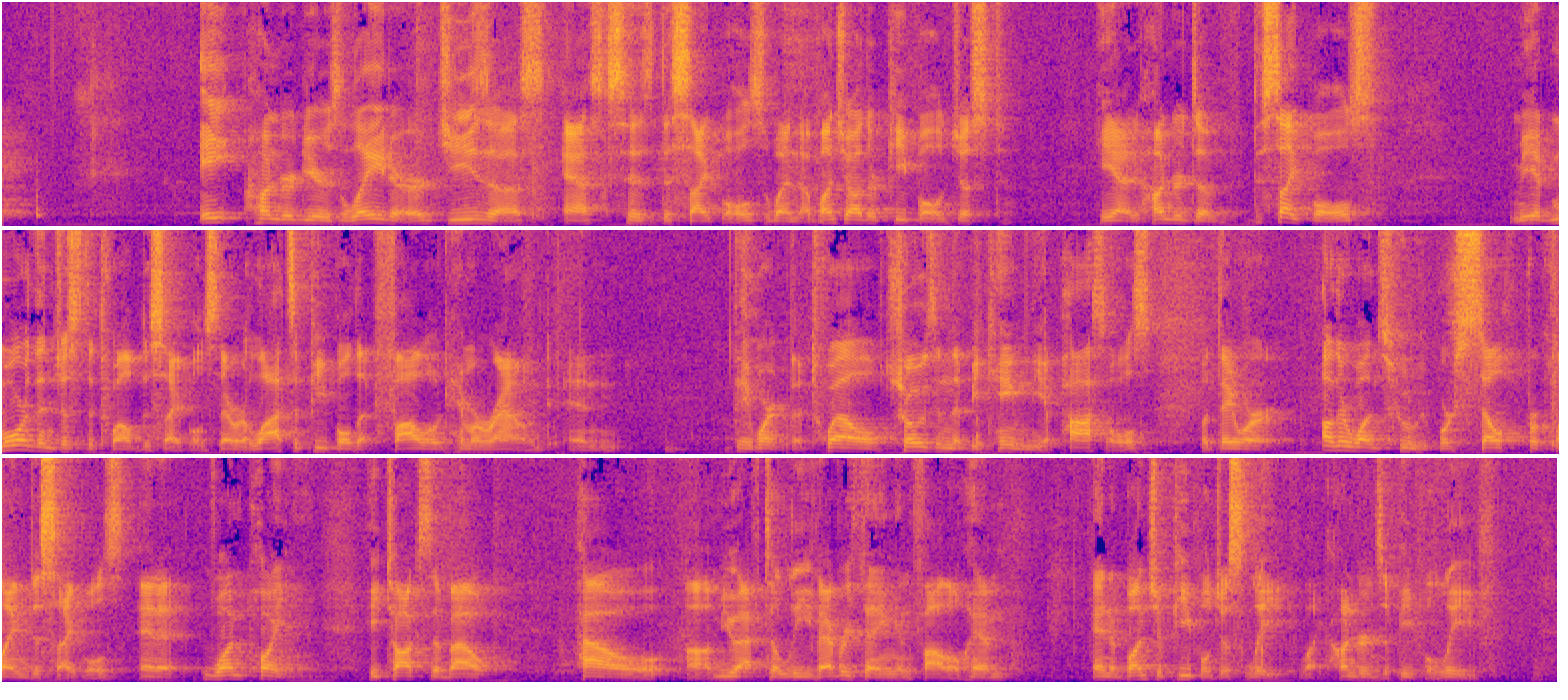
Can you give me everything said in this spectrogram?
800 years later, Jesus asks his disciples when a bunch of other people just, he had hundreds of disciples. He had more than just the 12 disciples. There were lots of people that followed him around, and they weren't the 12 chosen that became the apostles, but they were other ones who were self proclaimed disciples. And at one point, he talks about how um, you have to leave everything and follow him. And a bunch of people just leave like hundreds of people leave.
